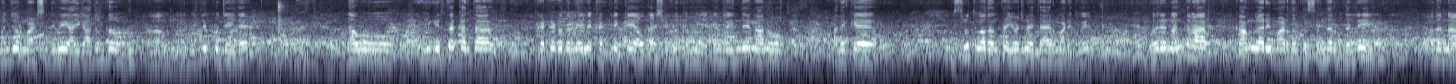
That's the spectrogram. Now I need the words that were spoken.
ಮಂಜೂರು ಮಾಡಿಸಿದ್ದೀವಿ. ಈಗ ಅದರದ್ದು ಗುದ್ಲಿ ಪೂಜೆ ಇದೆ. ನಾವು ಈಗಿರ್ತಕ್ಕಂಥ ಕಟ್ಟಡದ ಮೇಲೆ ಕಟ್ಟಲಿಕ್ಕೆ ಅವಕಾಶಗಳು ಕಮ್ಮಿ. ಯಾಕಂದರೆ ಹಿಂದೆ ನಾನು ಅದಕ್ಕೆ ವಿಸ್ತೃತವಾದಂಥ ಯೋಜನೆ ತಯಾರು ಮಾಡಿದ್ವಿ. ಆದರೆ ನಂತರ ಕಾಮಗಾರಿ ಮಾಡಿದಂಥ ಸಂದರ್ಭದಲ್ಲಿ ಅದನ್ನು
